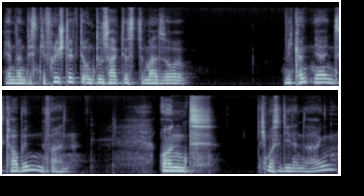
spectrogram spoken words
wir haben dann ein bisschen gefrühstückt und du sagtest mal so, wir könnten ja ins Graubünden fahren. Und ich musste dir dann sagen,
